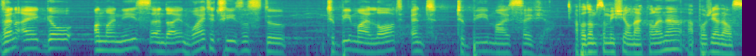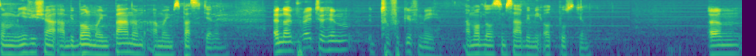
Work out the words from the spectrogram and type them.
Then I go on my knees and I invited Jesus to, to be my Lord and to be my Savior. A potom som išiel na kolena a požiadal som Ježiša, aby bol môjim pánom a môjim spasiteľom. And I prayed to Him to forgive me. A modlil som sa, aby mi odpustil. Um,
